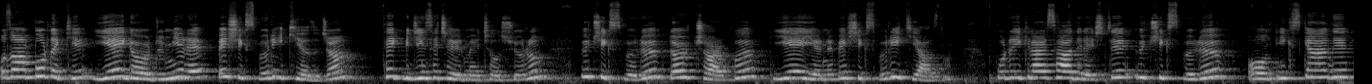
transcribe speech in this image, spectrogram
O zaman buradaki y gördüğüm yere 5x bölü 2 yazacağım. Tek bir cinse çevirmeye çalışıyorum. 3x bölü 4 çarpı y yerine 5x bölü 2 yazdım. Burada ikiler sadeleşti. 3x bölü 10x geldi.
